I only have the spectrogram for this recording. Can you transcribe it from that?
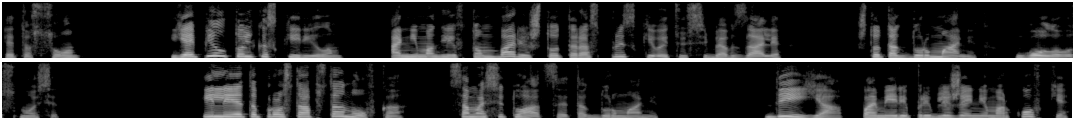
Это сон? Я пил только с Кириллом. Они могли в том баре что-то распрыскивать у себя в зале, что так дурманит, голову сносит. Или это просто обстановка, сама ситуация так дурманит. Да и я, по мере приближения морковки,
